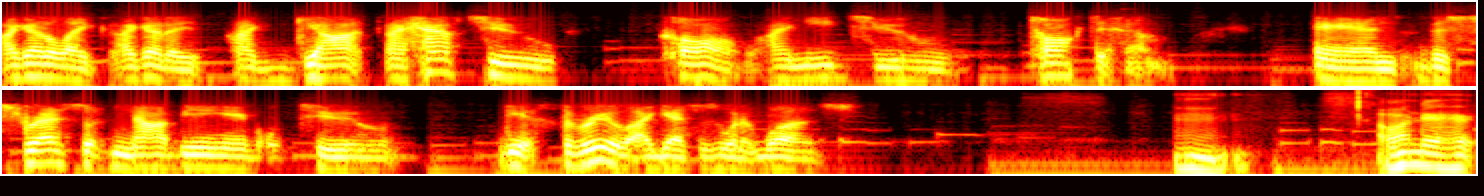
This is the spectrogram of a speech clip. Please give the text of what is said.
I gotta like I gotta I got I have to call. I need to talk to him, and the stress of not being able to get through, I guess, is what it was. Hmm. I wonder. Her,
